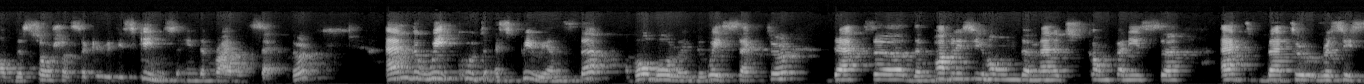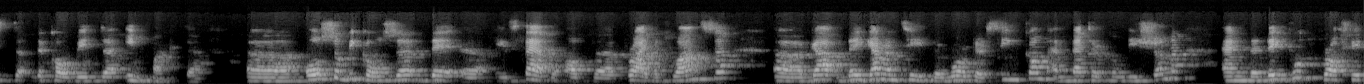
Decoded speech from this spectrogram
of the social security schemes in the private sector. And we could experience, above all in the waste sector, that uh, the publicly owned managed companies had better resist the COVID impact. Uh, also because uh, the, uh, instead of private ones, uh, they guaranteed the workers' income and better condition, and they put profit,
